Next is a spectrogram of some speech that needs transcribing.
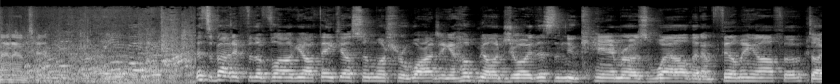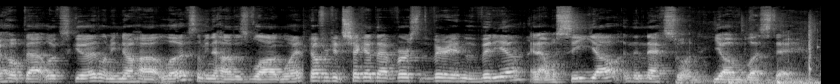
9 out of 10. That's about it for the vlog, y'all. Thank y'all so much for watching. I hope y'all enjoyed. This is the new camera as well that I'm filming off of. So I hope that looks good. Let me know how it looks. Let me know how this vlog went. Don't forget to check out that verse at the very end of the video. And I will see y'all in the next one. Y'all a blessed day.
